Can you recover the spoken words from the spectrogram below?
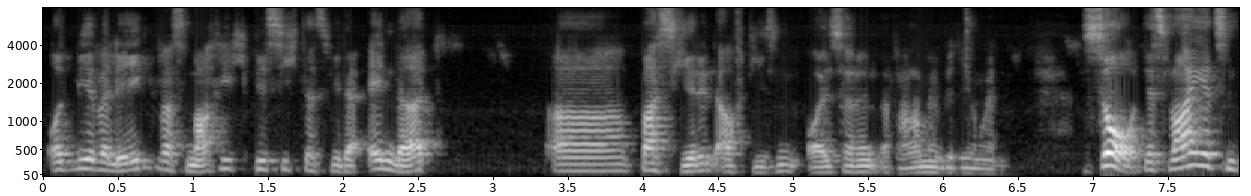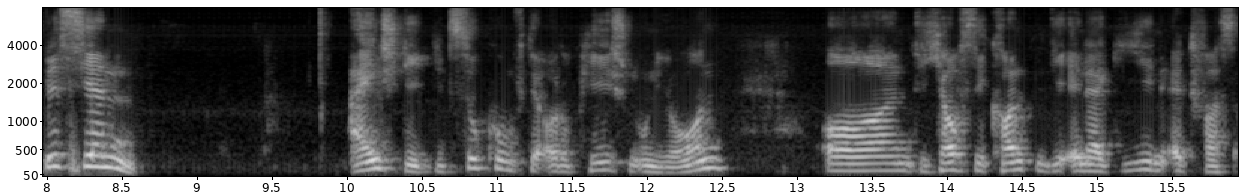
und mir überlegen, was mache ich, bis sich das wieder ändert äh, basierend auf diesen äußeren Rahmenbedingungen. So, das war jetzt ein bisschen Einstieg, die Zukunft der Europäischen Union. Und ich hoffe, Sie konnten die Energien etwas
